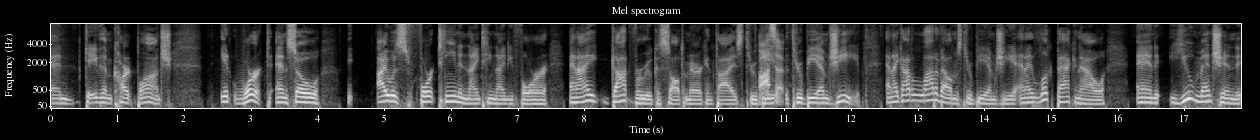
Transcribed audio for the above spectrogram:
and gave them carte blanche, it worked. And so, I was 14 in 1994, and I got Veruca Salt American Thighs through B- Awesome. through BMG, and I got a lot of albums through BMG. And I look back now, and you mentioned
